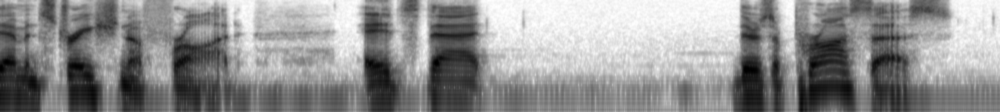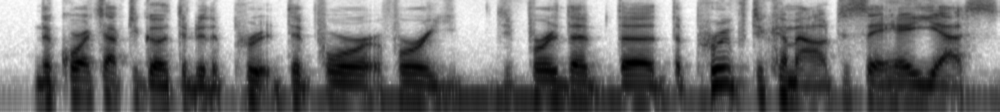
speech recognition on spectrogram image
demonstration of fraud. It's that there's a process. The courts have to go through the for for for the the the proof to come out to say, hey, yes,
